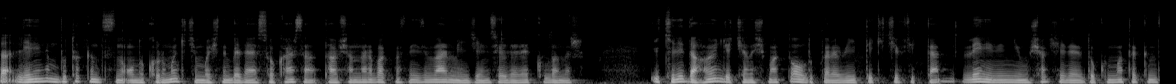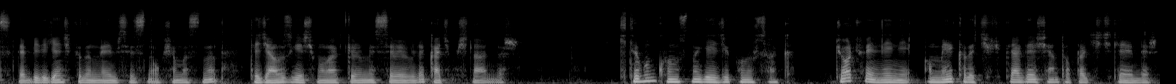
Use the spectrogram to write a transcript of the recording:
da Lenny'nin bu takıntısını onu korumak için başını belaya sokarsa tavşanlara bakmasına izin vermeyeceğini söyleyerek kullanır. İkili daha önce çalışmakta oldukları Weed'deki çiftlikten Lenny'nin yumuşak şeylere dokunma takıntısıyla bir genç kadının elbisesini okşamasının tecavüz girişimi olarak görülmesi sebebiyle kaçmışlardır. Kitabın konusuna gelecek olursak, George ve Lenny Amerika'da çiftliklerde yaşayan toprak işçileridir.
